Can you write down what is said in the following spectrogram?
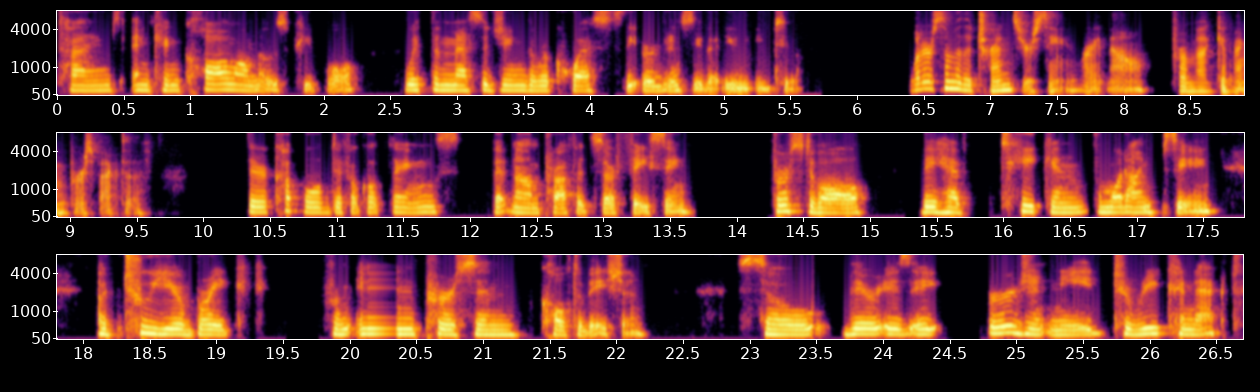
times and can call on those people with the messaging, the requests, the urgency that you need to. What are some of the trends you're seeing right now from a giving perspective? There are a couple of difficult things that nonprofits are facing. First of all, they have taken, from what I'm seeing, a two year break from in person cultivation. So there is a urgent need to reconnect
